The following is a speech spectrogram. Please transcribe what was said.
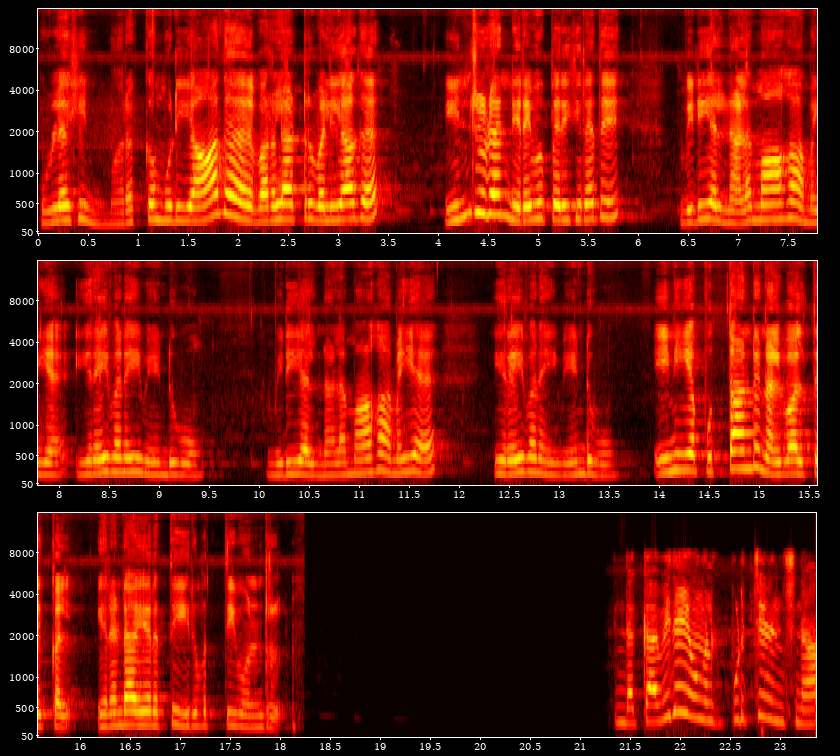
உலகின் மறக்க முடியாத வரலாற்று வழியாக இன்றுடன் நிறைவு பெறுகிறது. விடியல் நலமாக அமைய இறைவனை வேண்டுவோம். விடியல் நலமாக அமைய இறைவனை வேண்டுவோம். இனிய புத்தாண்டு நல்வாழ்த்துக்கள். இரண்டாயிரத்தி இருபத்தி ஒன்று. இந்த கவிதை உங்களுக்கு பிடிச்சிருந்துச்சுன்னா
